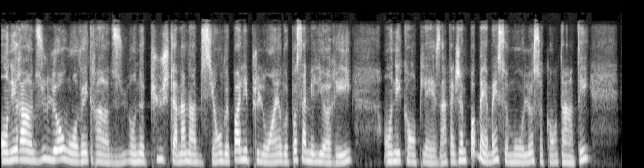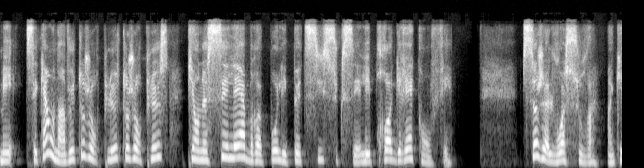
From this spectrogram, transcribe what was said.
on est rendu là où on veut être rendu. On n'a plus justement d'ambition. On ne veut pas aller plus loin. On ne veut pas s'améliorer. On est complaisant. Fait que j'aime pas bien, bien ce mot-là, se contenter. Mais c'est quand on en veut toujours plus, toujours plus, puis on ne célèbre pas les petits succès, les progrès qu'on fait. ça, je le vois souvent, OK?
